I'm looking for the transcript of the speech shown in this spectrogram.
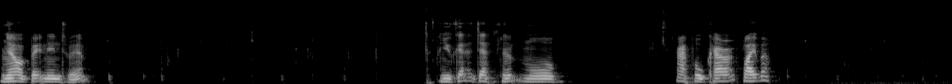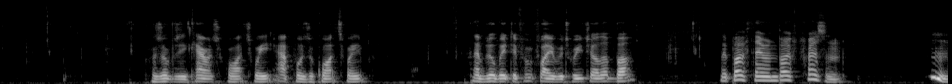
Now I've bitten into it, you get a definite more apple carrot flavour. Because obviously carrots are quite sweet, apples are quite sweet. They have a little bit different flavour to each other, but they're both there and both present. Hmm.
